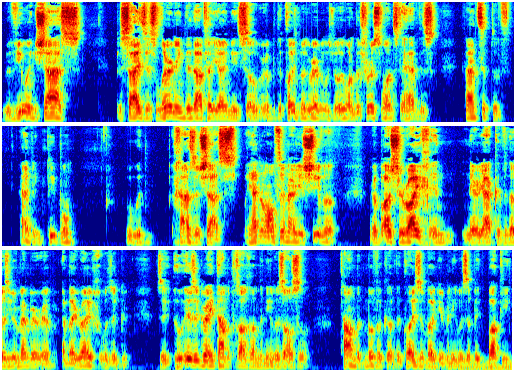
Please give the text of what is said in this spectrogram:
reviewing Shas, besides just learning the Daf HaYomi. So the Kloisenberger Rebbe was really one of the first ones to have this concept of having people who would chazer Shas. We had it also in our yeshiva, Rabbi Asher Reich in Ner Yaakov. For those of you who remember, Rabbi Reich was a, who is a great Talmud Chacham, and he was also Talmud Muvik of the Kloisenberger, and he was a big bucky.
